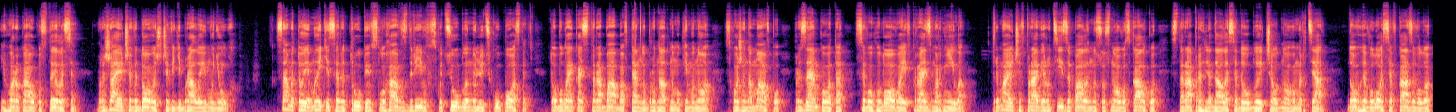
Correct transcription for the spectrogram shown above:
його рука опустилася, вражаюче видовище відібрало йому нюх. Саме тої миті серед трупів слуга вздрів скоцюблену людську постать. То була якась стара баба в темно-брунатному кімоно, схожа на мавпу, приземкувата, сивоголова і вкрай змарніла. Тримаючи в правій руці запалену соснову скалку, стара приглядалася до обличчя одного мерця. Довге волосся вказувало,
